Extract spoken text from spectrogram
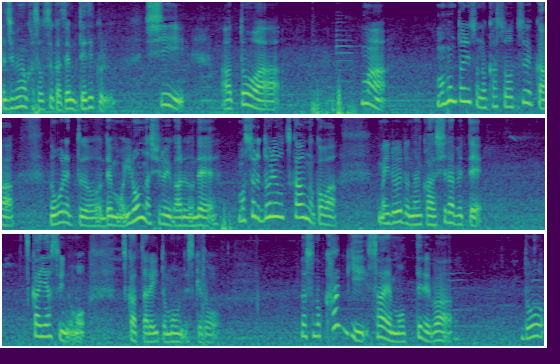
自分の仮想通貨全部出てくるしあとはまあもう本当にその仮想通貨のウォレットでもいろんな種類があるので、まあ、それどれを使うのかはいろいろなんか調べて使いやすいのも使ったらいいと思うんですけどその鍵さえ持ってればど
